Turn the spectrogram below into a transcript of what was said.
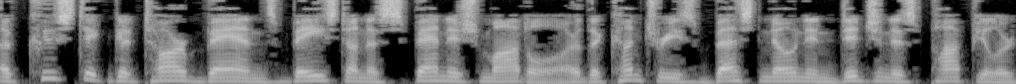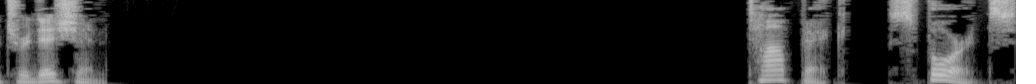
Acoustic guitar bands based on a Spanish model are the country's best-known indigenous popular tradition. Sports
